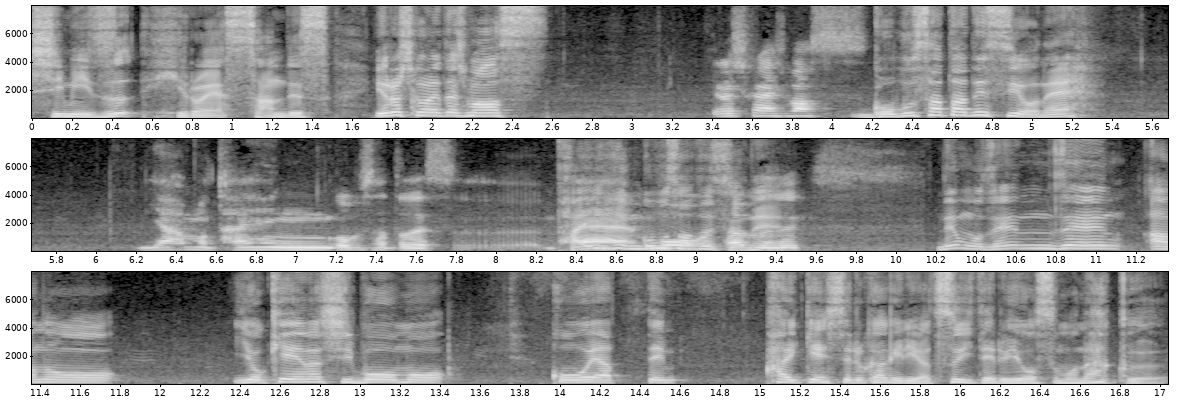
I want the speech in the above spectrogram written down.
清水宏保さんですよろしくお願いいたしますよろしくお願いします。ご無沙汰ですよねいや、もう大変ご無沙汰です、ね大変ご無沙汰ですよねもう多分でも全然あの余計な脂肪もこうやって拝見してる限りはついてる様子もなく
